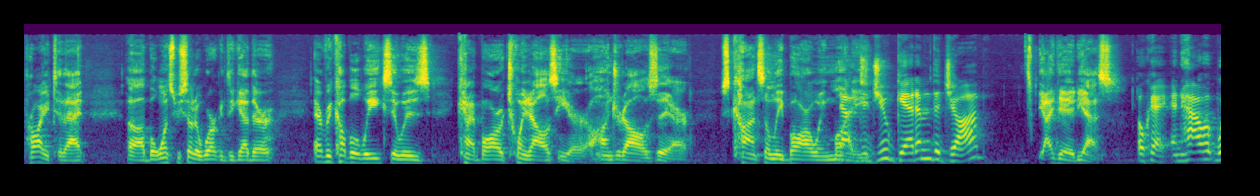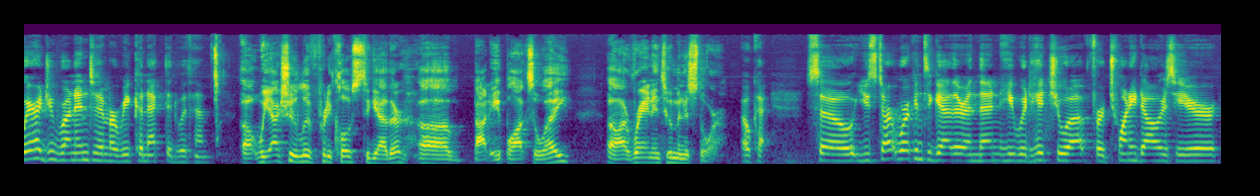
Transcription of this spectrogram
prior to that. Uh, but once we started working together, every couple of weeks it was, can I borrow $20 here, $100 there? Was constantly borrowing money. Now, did you get him the job? Yeah, I did, yes. Okay, and how? Where had you run into him or reconnected with him? Uh, we actually lived pretty close together, uh, about eight blocks away. Uh, I ran into him in a store. Okay, so you start working together, and then he would hit you up for twenty dollars here.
